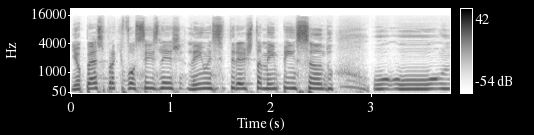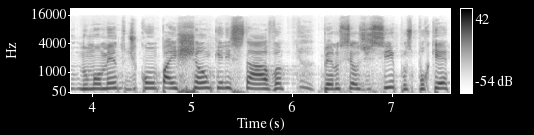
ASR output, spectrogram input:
e eu peço para que vocês leiam esse trecho também pensando o, o, no momento de compaixão que ele estava pelos seus discípulos, porque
